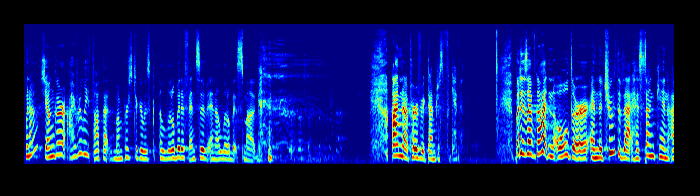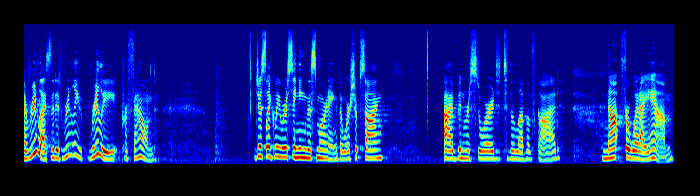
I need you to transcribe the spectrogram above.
When I was younger, I really thought that bumper sticker was a little bit offensive and a little bit smug. I'm not perfect, I'm just forgiven. But as I've gotten older and the truth of that has sunk in, I realize that it's really, really profound. Just like we were singing this morning, the worship song, I've been restored to the love of God, not for what I am,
